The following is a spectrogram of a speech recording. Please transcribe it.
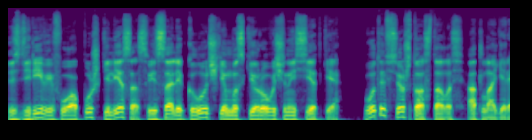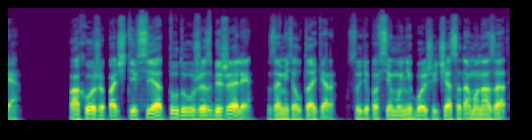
С деревьев у опушки леса свисали клочья маскировочной сетки. Вот и все, что осталось от лагеря. «Похоже, почти все оттуда уже сбежали», — заметил Такер, судя по всему, не больше часа тому назад.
